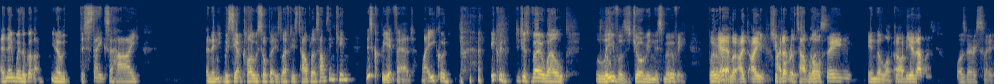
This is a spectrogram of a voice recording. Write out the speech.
And then when they've got that, you know, the stakes are high, and then we see it close up that he's left his tablets. I'm thinking this could be it for Ed. Like he could, he could just very well leave us during this movie. But yeah look i i, she I put don't the tablet seeing in the locker. Oh, yeah, that was was very sweet,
